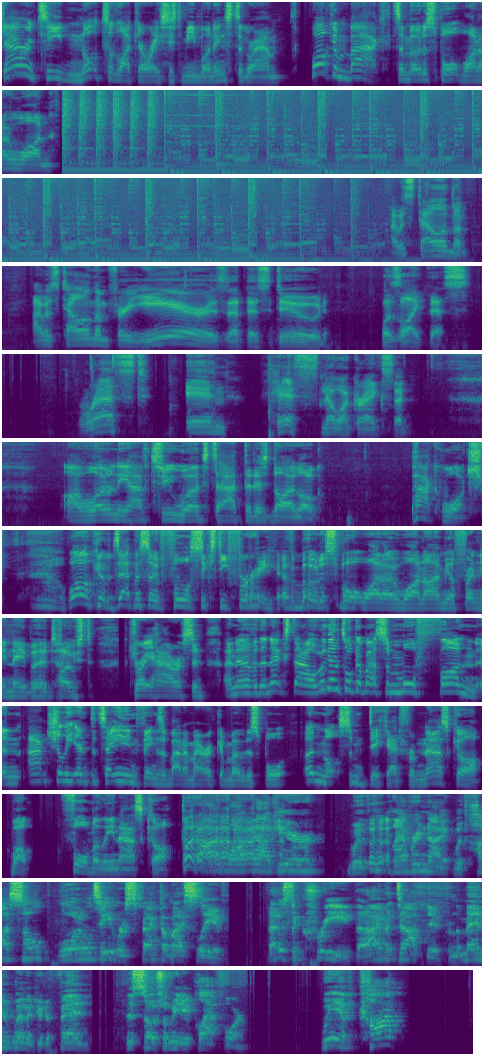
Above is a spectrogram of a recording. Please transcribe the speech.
guaranteed not to like a racist meme on Instagram. Welcome back to Motorsport 101. I was telling them, I was telling them for years that this dude was like this. Rest in piss, Noah Gragson. I will only have two words to add to this dialogue. Pack watch. Welcome to episode 463 of Motorsport 101. I'm your friendly neighborhood host, Dre Harrison. And over the next hour, we're going to talk about some more fun and actually entertaining things about American motorsport and not some dickhead from NASCAR. Well, formerly NASCAR. But I walk out here with every night with hustle, loyalty, respect on my sleeve. That is the creed that I've adopted from the men and women who defend this social media platform. We have caught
